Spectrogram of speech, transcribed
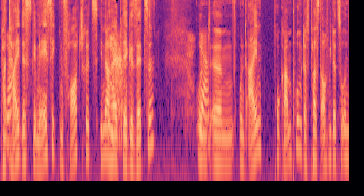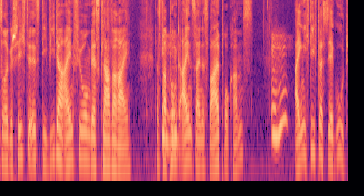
Partei ja. des gemäßigten Fortschritts innerhalb ja. der Gesetze. Und, ja. ähm, und ein Programmpunkt, das passt auch wieder zu unserer Geschichte, ist die Wiedereinführung der Sklaverei. Das war mhm. Punkt eins seines Wahlprogramms. Mhm. Eigentlich lief das sehr gut.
